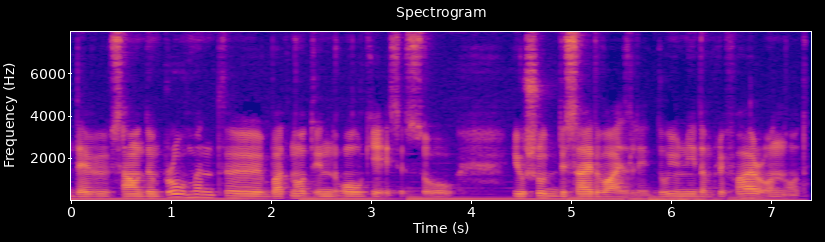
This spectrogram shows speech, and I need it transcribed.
the sound improvement uh, but not in all cases. So you should decide wisely do you need amplifier or not.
